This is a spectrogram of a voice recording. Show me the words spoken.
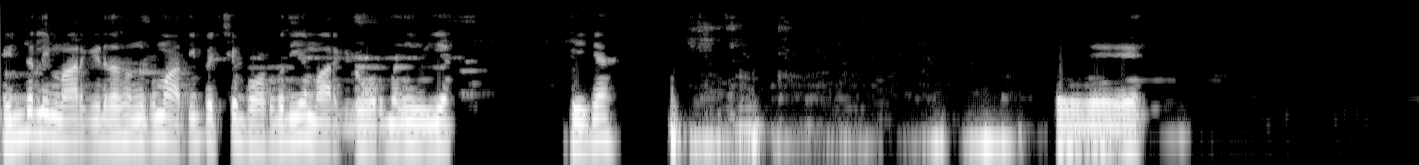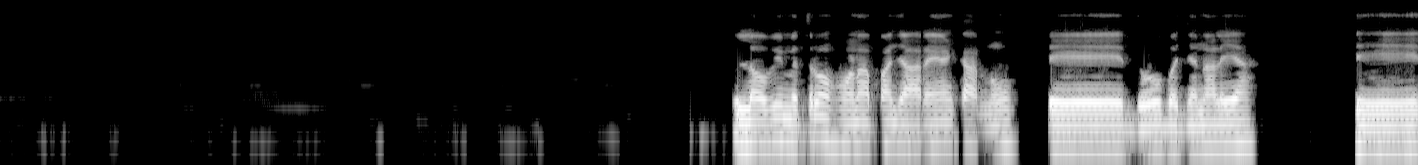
ਇਧਰਲੀ ਮਾਰਕੀਟ ਦਾ ਤੁਹਾਨੂੰ ਘੁਮਾਤੀ, ਪਿੱਛੇ ਬਹੁਤ ਵਧੀਆ ਮਾਰਕੀਟ ਹੋਰ ਬਣੀ ਹੋਈ ਹੈ ਠੀਕ ਹੈ ਤੇ ਲਓ ਵੀ ਮਿੱਤਰੋ, ਹੁਣ ਆਪਾਂ ਜਾ ਰਹੇ ਹਾਂ ਘਰ ਨੂੰ ਤੇ 2 ਵੱਜਣ ਵਾਲੇ ਆ। ਤੇ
